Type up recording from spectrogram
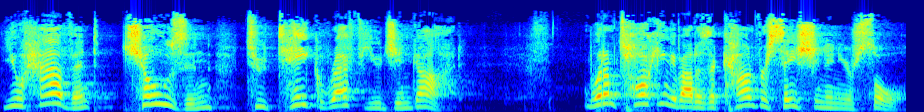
you haven't chosen to take refuge in God. What I'm talking about is a conversation in your soul.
